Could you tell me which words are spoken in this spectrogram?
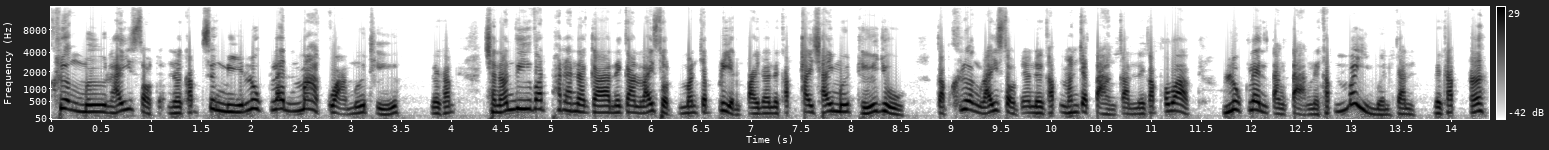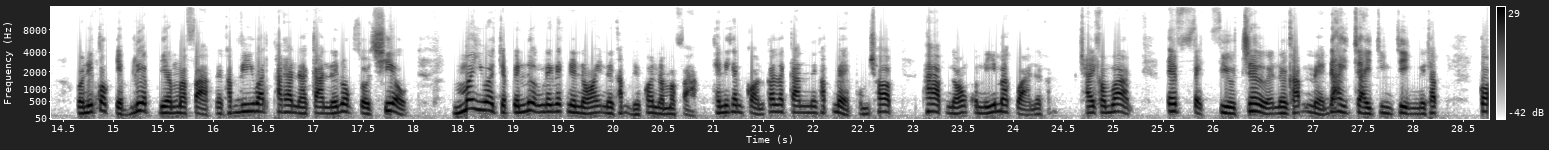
เครื่องมือไลฟ์สดนะครับซึ่งมีลูกเล่นมากกว่ามือถือนะครับฉะนั้นวิวัฒน์พัฒนาการในการไลฟ์สดมันจะเปลี่ยนไปแล้วนะครับใครใช้มือถืออยู่กับเครื่องไลฟ์สดเนี่ยนะครับมันจะต่างกันนะครับเพราะว่าลูกเล่นต่างๆนะครับไม่เหมือนกันนะครับอะ วันนี้ก็เก็บเรียบเรียงมาฝากนะครับวิวัฒนาการในโลกโซเชียลไม่ว่าจะเป็นเรื่องเล็กๆน้อยๆนะครับเดี๋ยวก็นำมาฝากแค่นี้กันก่อนก็แล้วกันนะครับแหมผมชอบภาพน้องคนนี้มากกว่านะครับใช้คำว่า Effect Future นะครับแหมได้ใจจริง ๆ นะครับ ก็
